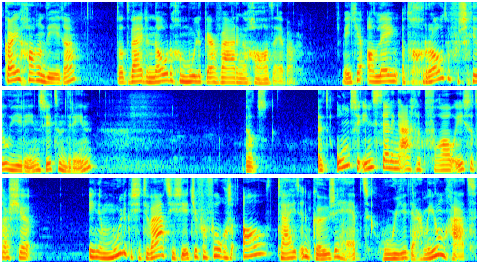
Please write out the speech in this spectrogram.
kan je garanderen dat wij de nodige moeilijke ervaringen gehad hebben. Weet je, alleen het grote verschil hierin zit hem erin dat het onze instelling eigenlijk vooral is dat als je in een moeilijke situatie zit, je vervolgens altijd een keuze hebt hoe je daarmee omgaat.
